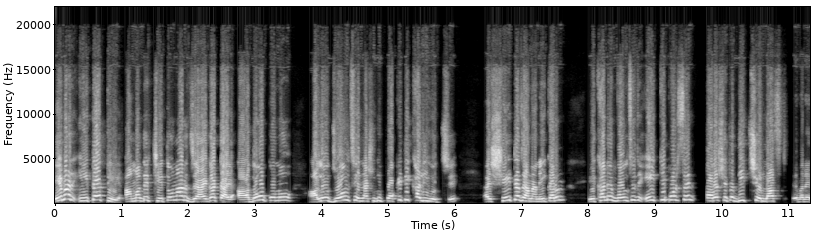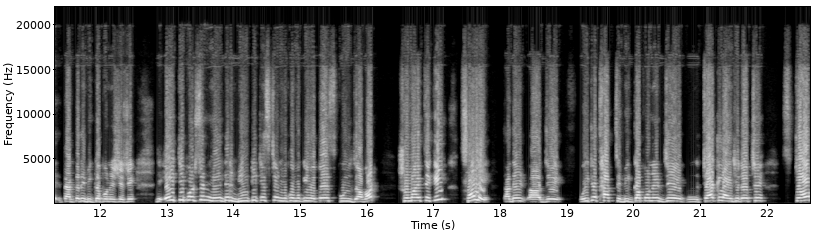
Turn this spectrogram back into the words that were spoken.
এবার এটাতে আমাদের চেতনার জায়গাটায় আদৌ কোনো আলো জ্বলছে না, শুধু পকেটই খালি হচ্ছে, আর সেইটা জানা নেই। কারণ এখানে বলছে যে এইটি পার্সেন্ট তারা সেটা দিচ্ছে লাস্ট মানে তাড়াতাড়ি বিজ্ঞাপনের শেষে, যে এইটি পার্সেন্ট মেয়েদের বিউটি টেস্টের মুখোমুখি হতে হয় স্কুল যাওয়ার সময় থেকেই। ফলে তাদের যে ওইটা থাকছে, বিজ্ঞাপনের যে ট্র্যাক লাইন সেটা হচ্ছে stop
